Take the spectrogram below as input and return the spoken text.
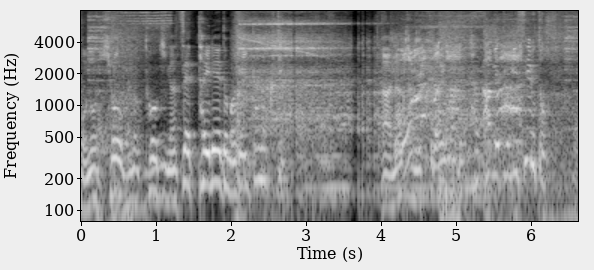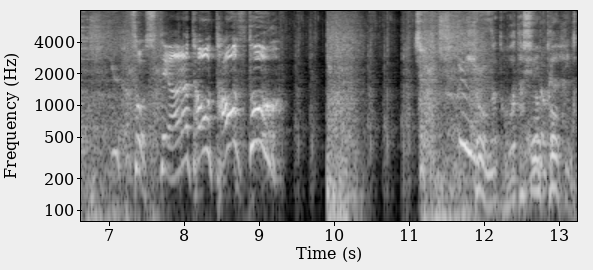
この氷河の陶器が絶対0度までいかなくて。もあなたの位まで高めてみせると。そしてあなたを倒すと。氷河と私の陶器が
